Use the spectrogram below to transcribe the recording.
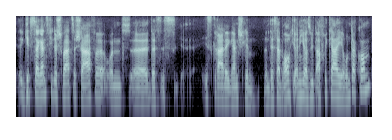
gibt es da ganz viele schwarze Schafe und äh, das ist, ist gerade ganz schlimm. Und deshalb braucht ihr auch nicht aus Südafrika hier runterkommen,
